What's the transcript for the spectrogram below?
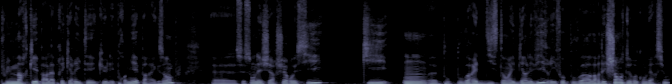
plus marqués par la précarité que les premiers, par exemple. Euh, ce sont des chercheurs aussi qui ont, euh, pour pouvoir être distants et bien les vivre, il faut pouvoir avoir des chances de reconversion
